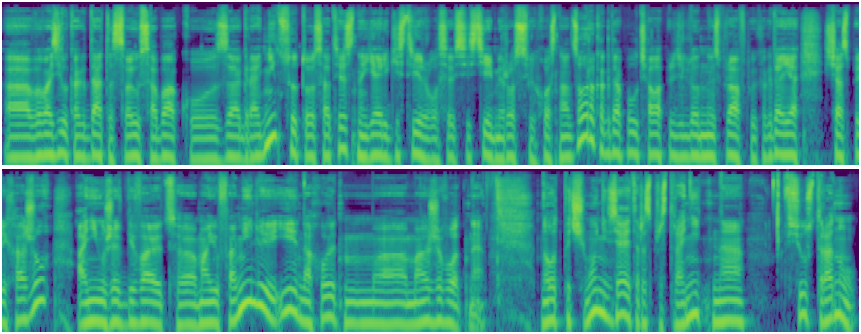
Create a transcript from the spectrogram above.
а, вывозил когда-то свою собаку за границу, то, соответственно, я регистрировался в системе Россельхознадзора, когда получал определенную справку. И когда я сейчас прихожу, они уже вбивают мою фамилию и находят мое животное. Но вот почему нельзя это распространить на всю страну.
